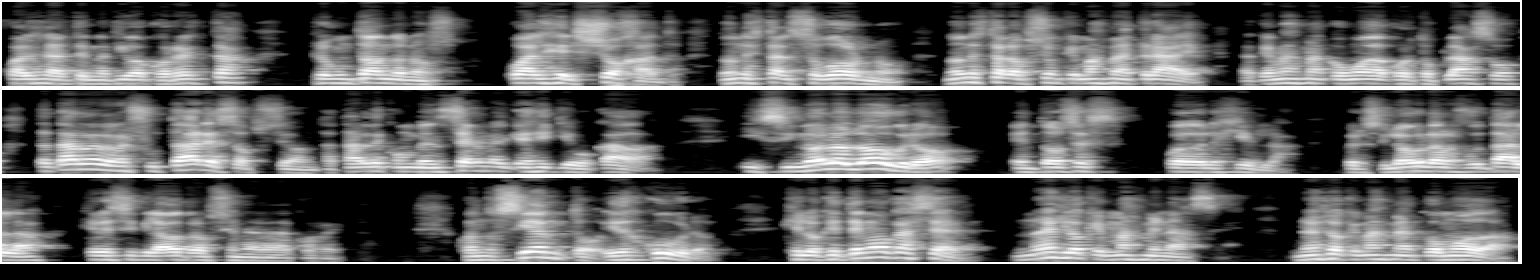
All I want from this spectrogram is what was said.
cuál es la alternativa correcta? Preguntándonos cuál es el shohad, dónde está el soborno, dónde está la opción que más me atrae, la que más me acomoda a corto plazo. Tratar de refutar esa opción, tratar de convencerme que es equivocada. Y si no lo logro, entonces puedo elegirla. Pero si logro refutarla, quiere decir que la otra opción era la correcta. Cuando siento y descubro que lo que tengo que hacer no es lo que más me nace, no es lo que más me acomoda,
